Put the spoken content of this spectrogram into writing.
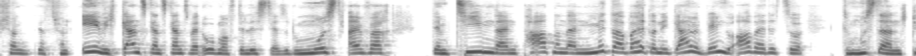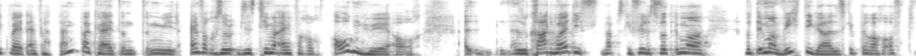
schon, das ist schon ewig ganz, ganz, ganz weit oben auf der Liste. Also du musst einfach dem Team, deinen Partnern, deinen Mitarbeitern, egal mit wem du arbeitest, so, du musst da ein Stück weit einfach Dankbarkeit und irgendwie einfach so dieses Thema einfach auf Augenhöhe auch. Also, also gerade heute, ich habe das Gefühl, das wird immer wird immer wichtiger. Also es gibt doch auch oft,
